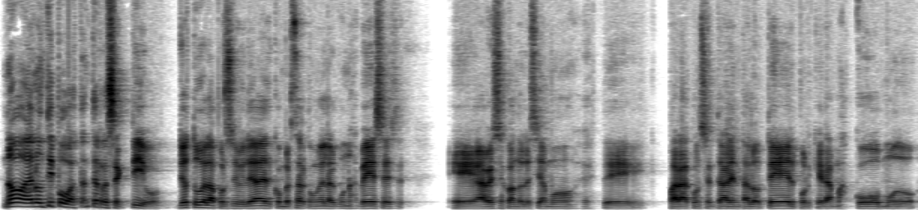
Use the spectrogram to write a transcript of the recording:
No, era un tipo bastante receptivo. Yo tuve la posibilidad de conversar con él algunas veces, eh, a veces cuando le decíamos este, para concentrar en tal hotel porque era más cómodo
